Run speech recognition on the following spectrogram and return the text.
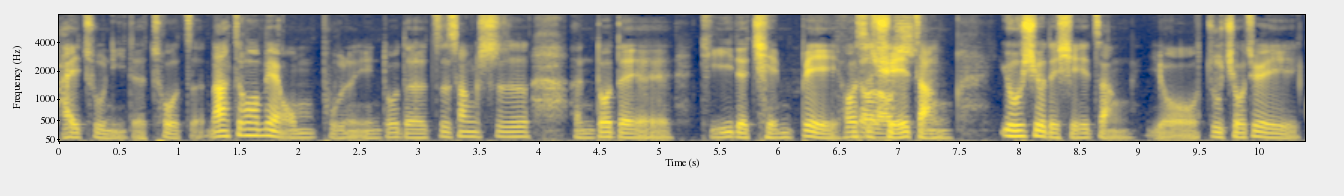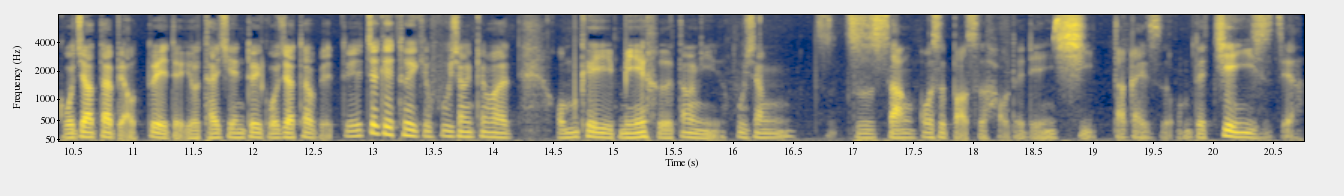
排除你的挫折。那这方面我们普仁很多的智商师，很多的体育的前辈或是学长。优秀的学长，有足球队国家代表队的，有台前队国家代表队，这个队可以互相干嘛？我们可以结合，当你互相咨商或是保持好的联系，大概是我们的建议是这样。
